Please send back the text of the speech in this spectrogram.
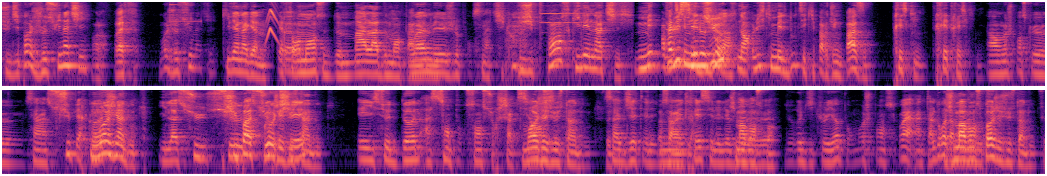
tu dis pas je suis Nachi. Voilà. Bref, Moi, je suis Nachi. Kylian Hagan, performance de malade mental. Ouais, mais je le pense quand même. Je pense qu'il est Nachi. Mais en fait, Lui, ce qui met le dur, doute, hein. non, lui, ce qui me met le doute, c'est qu'il part d'une base très skinny, très très skinny. Alors, moi, je pense que c'est un super coach. Moi, j'ai un doute. Il a su. Je suis pas sûr, j'ai juste un doute. Et il se donne à 100% sur chaque séance. Moi, j'ai juste un doute. Sa jet, elle est millimétrée, c'est l'élève Je m'avance de, pas. de Rudy. Pour moi, je pense. Ouais, t'as le droit Je m'avance pas, j'ai juste un doute.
